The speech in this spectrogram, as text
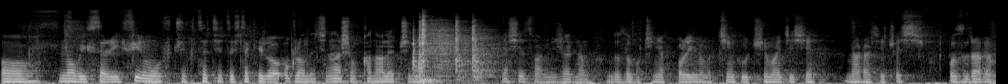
o nowej serii filmów. Czy chcecie coś takiego oglądać na naszym kanale, czy nie. Ja się z Wami żegnam. Do zobaczenia w kolejnym odcinku. Trzymajcie się. Na razie, cześć. Pozdrawiam.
